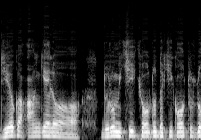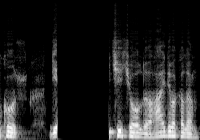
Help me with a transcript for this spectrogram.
Diego Angelo. Durum 2-2 oldu. Dakika 39. 2-2 oldu. Haydi bakalım.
